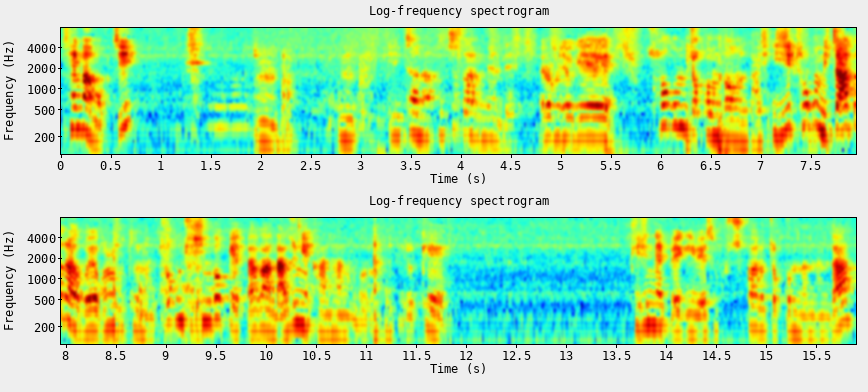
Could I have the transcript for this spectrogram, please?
생강 없지? 응. 응. 괜찮아. 후춧가루면 돼. 여러분 여기에 소금 조금 넣은 다시 이 집 소금이 짜더라고요. 오늘부터는 조금씩 싱겁게 했다가 나중에 간하는 거로 이렇게 비린내 빼기 위해서 후춧가루 조금 넣는다.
